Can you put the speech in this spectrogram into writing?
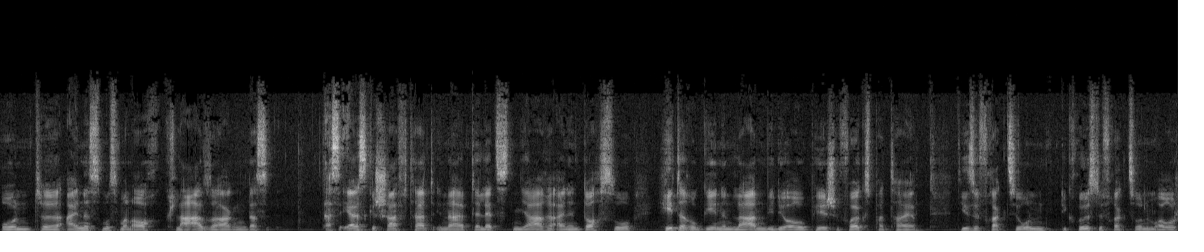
Und äh, eines muss man auch klar sagen, dass, dass er es geschafft hat, innerhalb der letzten Jahre einen doch so heterogenen Laden wie die Europäische Volkspartei, diese Fraktion, die größte Fraktion im Euro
